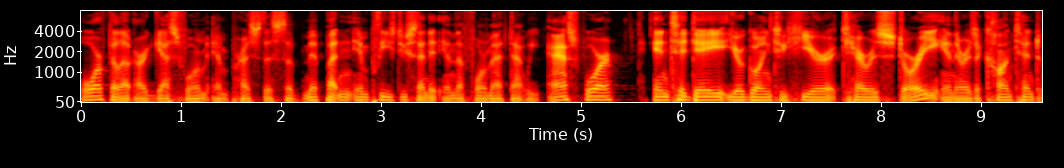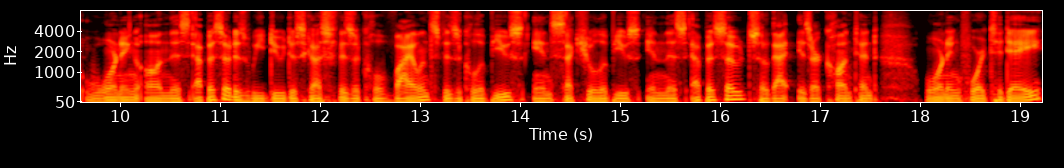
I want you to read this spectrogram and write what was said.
or fill out our guest form and press the submit button. And please do send it in the format that we asked for. And today you're going to hear Tara's story, and there is a content warning on this episode as we do discuss physical violence, physical abuse, and sexual abuse in this episode. So that is our content warning for today.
